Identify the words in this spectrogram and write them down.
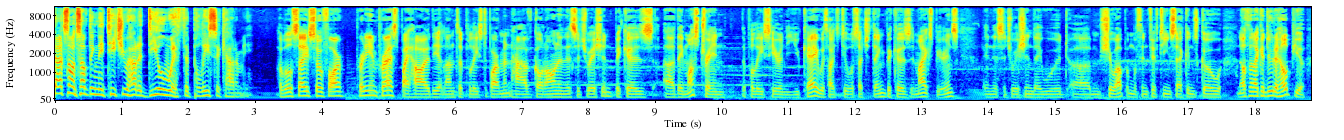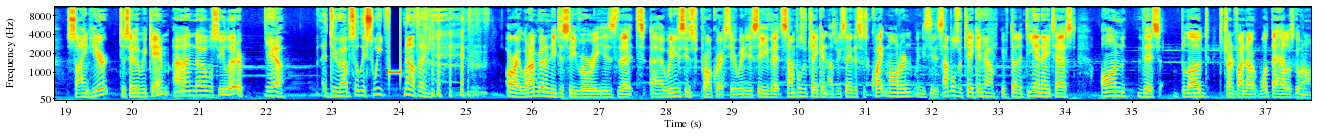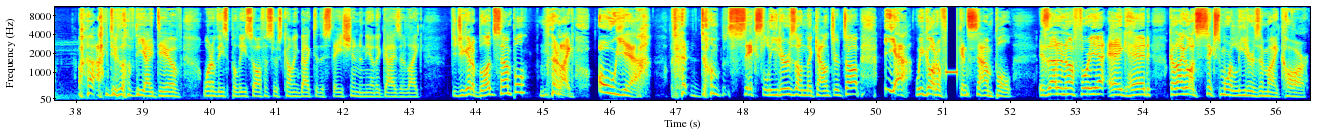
That's not something they teach you how to deal with at Police Academy. I will say so far, pretty impressed by how the Atlanta Police Department have got on in this situation because uh, they must train the police here in the UK with how to deal with such a thing. Because, in my experience, in this situation, they would um, show up and within 15 seconds go, Nothing I can do to help you. Sign here to say that we came, and uh, we'll see you later. Yeah, do absolutely sweet f- nothing. All right, what I'm going to need to see, Rory, is that uh, we need to see some progress here. We need to see that samples were taken. As we say, this is quite modern. We need to see that samples were taken. Yeah. We've done a DNA test on this blood to try and find out what the hell is going on. I do love the idea of one of these police officers coming back to the station, and the other guys are like, Did you get a blood sample? And they're like, Oh, yeah. Dump six liters on the countertop. Yeah, we got a fucking sample. Is that enough for you, egghead? Because I got six more liters in my car.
